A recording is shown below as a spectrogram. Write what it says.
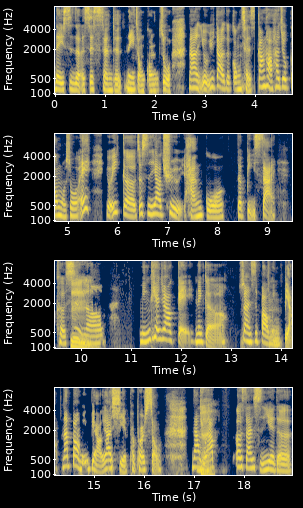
类似的 assistant 的那种工作。那有遇到一个工程师，刚好他就跟我说，哎，有一个就是要去韩国的比赛，可是呢，嗯、明天就要给那个算是报名表。那报名表要写 proposal，那我要二三十页的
